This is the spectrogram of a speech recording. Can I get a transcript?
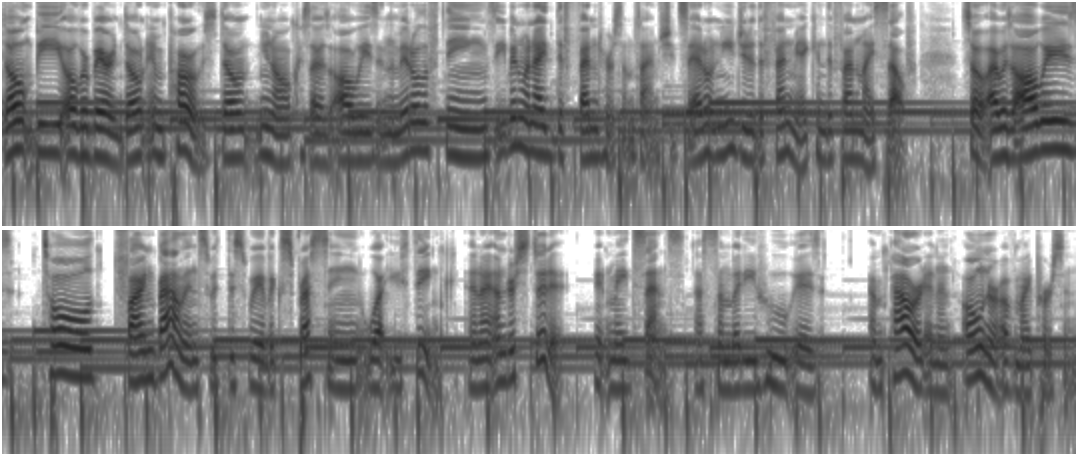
Don't be overbearing. Don't impose. Don't, you know, because I was always in the middle of things. Even when I defend her sometimes, she'd say, I don't need you to defend me. I can defend myself. So I was always told, find balance with this way of expressing what you think. And I understood it. It made sense as somebody who is empowered and an owner of my person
